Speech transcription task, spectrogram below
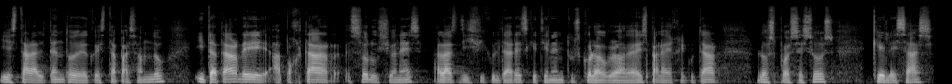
y estar al tanto de lo que está pasando y tratar de aportar soluciones a las dificultades que tienen tus colaboradores para ejecutar los procesos que les has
